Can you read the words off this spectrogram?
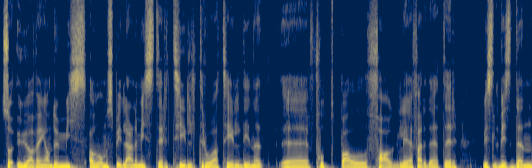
Så uavhengig om, mis, om om spillerne mister tiltroa til dine eh, fotballfaglige ferdigheter, hvis, hvis den,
